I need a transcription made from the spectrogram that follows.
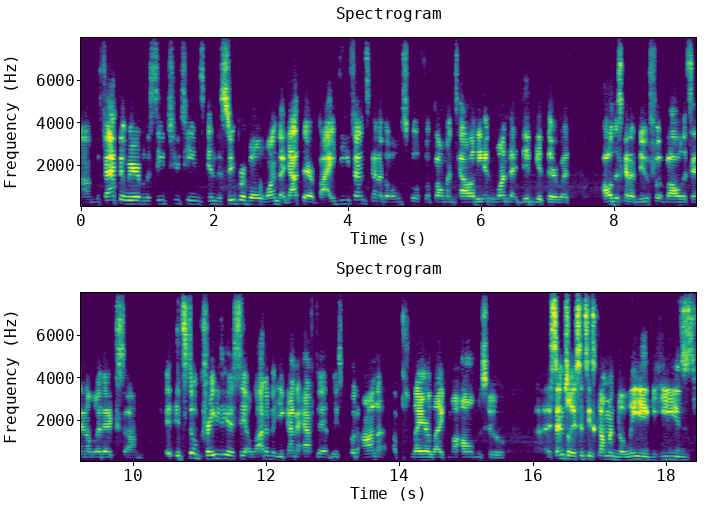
um, the fact that we were able to see two teams in the Super Bowl, one that got there by defense, kind of the old school football mentality, and one that did get there with all this kind of new football, this analytics. Um, it, it's still crazy to see a lot of it. You kind of have to at least put on a, a player like Mahomes, who uh, essentially since he's come into the league, he's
